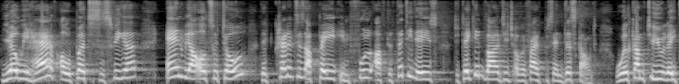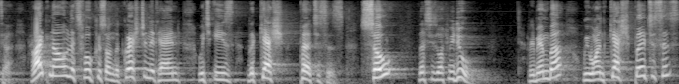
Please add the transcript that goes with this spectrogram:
Here we have our purchases figure, and we are also told that creditors are paid in full after 30 days to take advantage of a 5% discount. We'll come to you later. Right now, let's focus on the question at hand, which is the cash purchases. So, this is what we do. Remember, we want cash purchases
